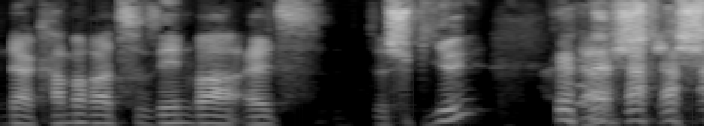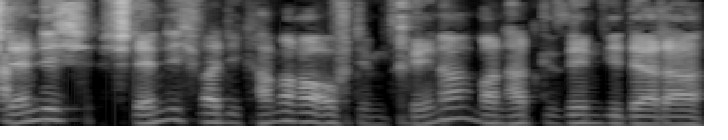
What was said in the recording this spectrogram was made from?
in der Kamera zu sehen war als das Spiel. Ja, ständig, ständig war die Kamera auf dem Trainer. Man hat gesehen, wie der da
